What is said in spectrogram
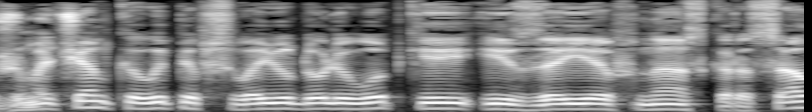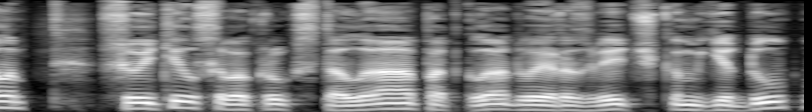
Жмаченко, выпив свою долю водки и заев наскоро салом, суетился вокруг стола, подкладывая разведчикам еду,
